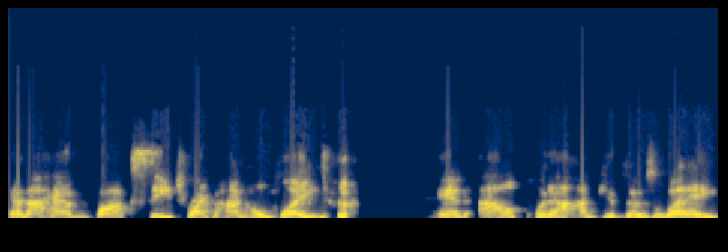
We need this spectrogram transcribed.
and I have box seats right behind home plate. and I'll put out, I give those away.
